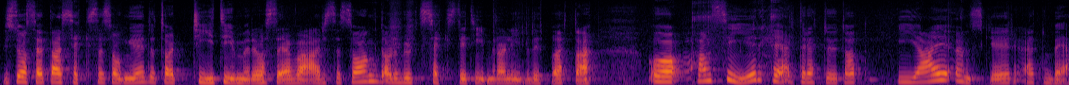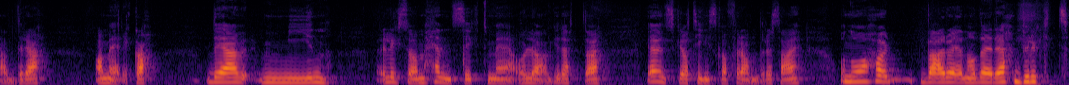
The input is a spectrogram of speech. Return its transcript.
hvis du har sett deg seks sesonger, det tar ti timer å se hver sesong, da har du brukt 60 timer av livet ditt på dette. Og han sier helt rett ut at 'jeg ønsker et bedre Amerika'. Det er min liksom, hensikt med å lage dette. Jeg ønsker at ting skal forandre seg. Og nå har hver og en av dere brukt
